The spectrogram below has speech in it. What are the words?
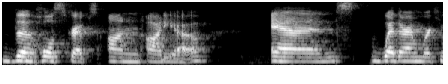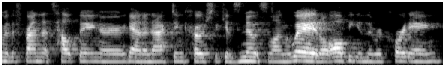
the whole script on audio. And whether I'm working with a friend that's helping or again, an acting coach that gives notes along the way, it'll all be in the recording.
